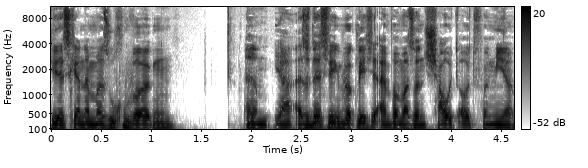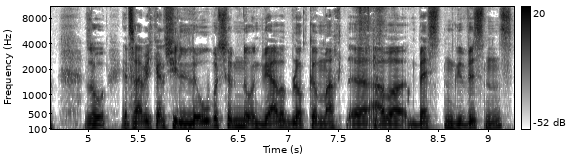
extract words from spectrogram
die das gerne mal suchen wollten. Ähm, ja, also deswegen wirklich einfach mal so ein Shoutout von mir. So, jetzt habe ich ganz viel Lobeshymne und Werbeblock gemacht, äh, aber besten Gewissens.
